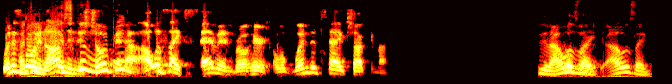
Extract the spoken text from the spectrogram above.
What is I going think on in this 'cause show we've right now? I was like seven, bro. Here, when did Static Shock come out? dude, I was like, I was like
